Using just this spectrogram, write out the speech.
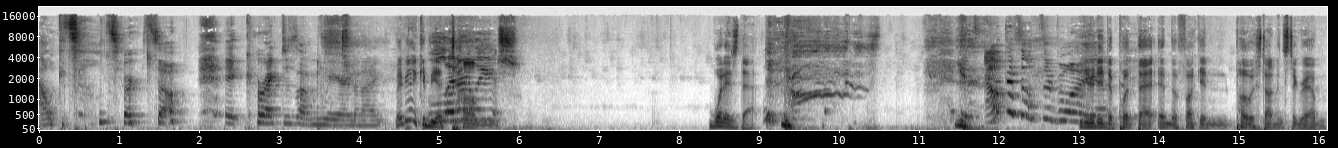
Alka-Seltzer, so it corrected something weird, and I Maybe I could be a Literally- Tums. What is that? you, Alka-Seltzer boy. you need to put that in the fucking post on Instagram.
